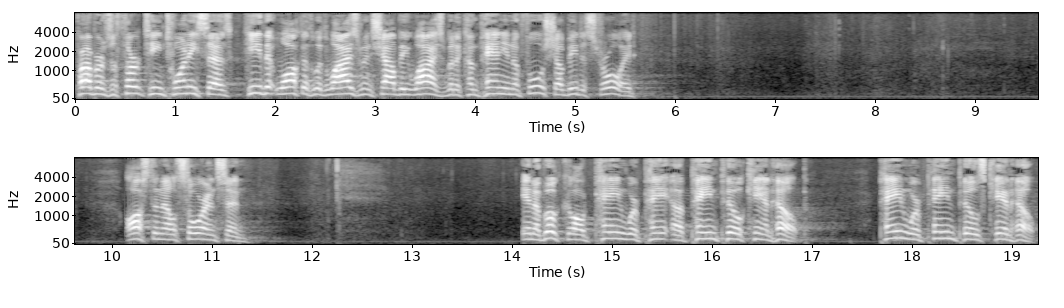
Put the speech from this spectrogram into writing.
Proverbs 13 20 says, He that walketh with wise men shall be wise, but a companion of fools shall be destroyed. Austin L. Sorensen, in a book called Pain Where Pain, uh, Pain Pill Can't Help, pain where pain pills can't help.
